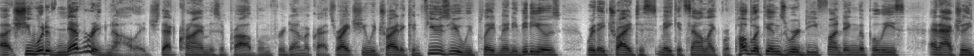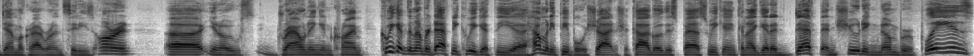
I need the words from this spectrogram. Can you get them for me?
uh, she would have never acknowledged that crime is a problem for Democrats, right? She would try to confuse you. We've played many videos where they tried to make it sound like Republicans were defunding the police, and actually Democrat-run cities aren't. Uh, you know, drowning in crime. Can we get the number, Daphne? Can we get the uh, how many people were shot in Chicago this past weekend? Can I get a death and shooting number, please?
